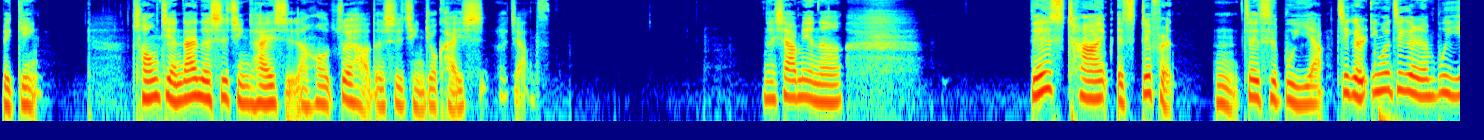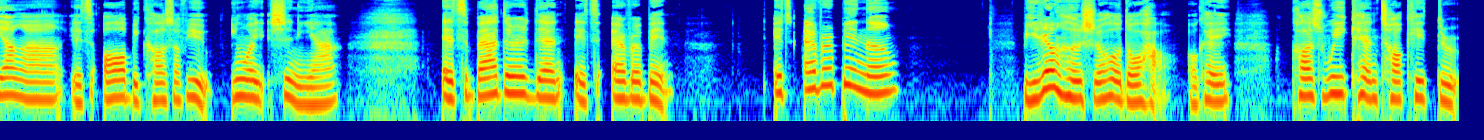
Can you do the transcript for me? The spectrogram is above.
begin，从简单的事情开始，然后最好的事情就开始了，这样子。那下面呢 ？This time it's different。嗯，这次不一样。这个因为这个人不一样啊。It's all because of you，因为是你呀。It's better than it's ever been。It's ever been 呢，比任何时候都好。OK，cause we can talk it through，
